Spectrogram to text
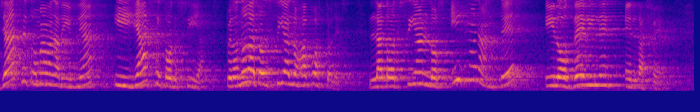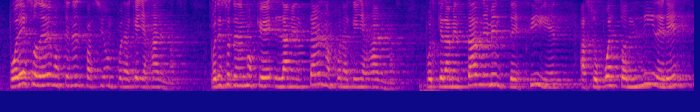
ya se tomaba la Biblia y ya se torcía, pero no la torcían los apóstoles, la torcían los ignorantes y los débiles en la fe. Por eso debemos tener pasión por aquellas almas. Por eso tenemos que lamentarnos por aquellas almas, porque lamentablemente siguen a supuestos líderes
